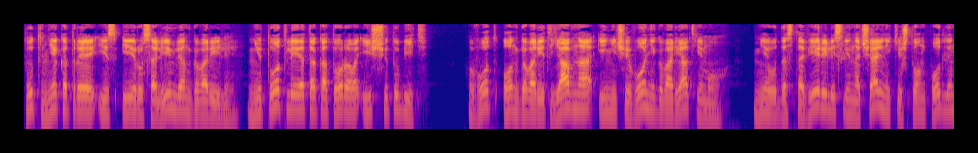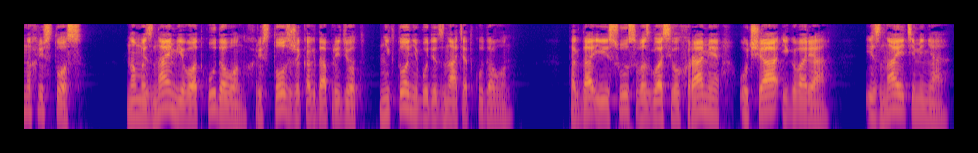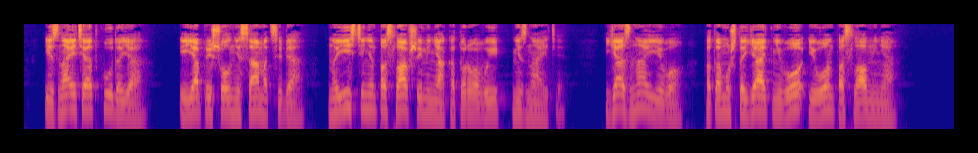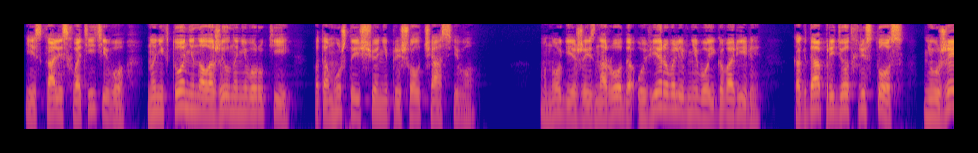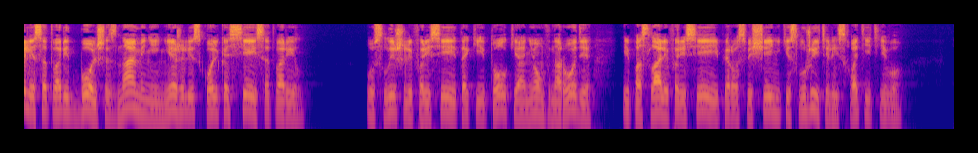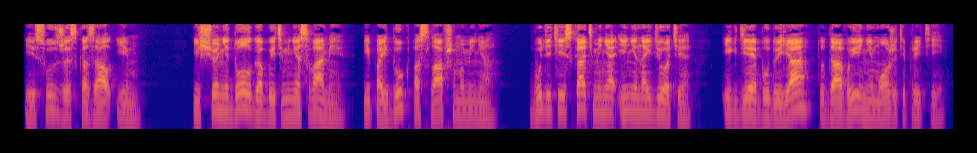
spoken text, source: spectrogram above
Тут некоторые из иерусалимлян говорили, не тот ли это, которого ищут убить? Вот он говорит явно, и ничего не говорят ему. Не удостоверились ли начальники, что он подлинно Христос? Но мы знаем его, откуда он. Христос же, когда придет, никто не будет знать, откуда он. Тогда Иисус возгласил в храме, уча и говоря, «И знаете меня, и знаете, откуда я, и я пришел не сам от себя, но истинен пославший меня, которого вы не знаете. Я знаю его, потому что я от него, и он послал меня. И искали схватить его, но никто не наложил на него руки, потому что еще не пришел час его. Многие же из народа уверовали в него и говорили, когда придет Христос, неужели сотворит больше знамений, нежели сколько сей сотворил? Услышали фарисеи такие толки о нем в народе, и послали фарисеи и первосвященники служителей схватить его. Иисус же сказал им, «Еще недолго быть мне с вами, и пойду к пославшему меня. Будете искать меня и не найдете, и где буду я, туда вы не можете прийти».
